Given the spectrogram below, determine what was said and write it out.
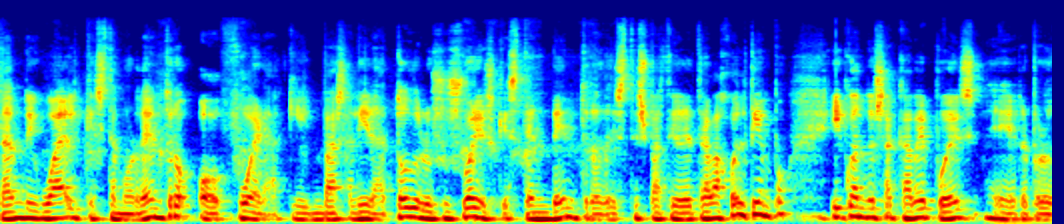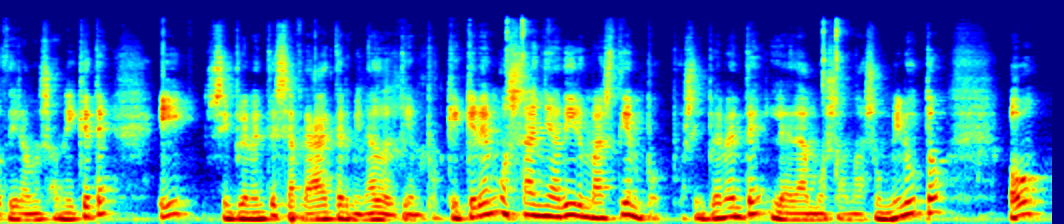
dando igual que estemos dentro o fuera. Aquí va a salir a todos los usuarios que estén dentro de este espacio de trabajo el tiempo y cuando se acabe pues eh, reproducirá un soniquete y simplemente se habrá terminado el tiempo. ¿Que queremos añadir más tiempo? Pues simplemente le damos a más un minuto o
